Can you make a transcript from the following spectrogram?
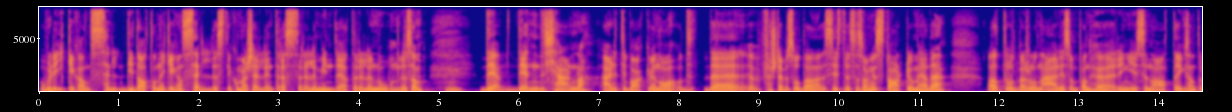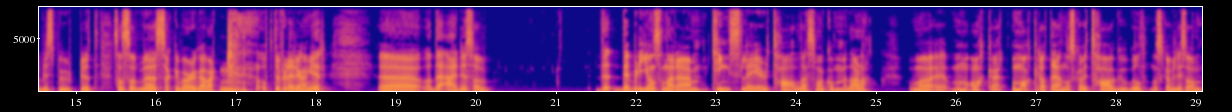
og hvor de, ikke kan sel de dataene ikke kan selges til kommersielle interesser eller myndigheter eller noen, liksom. Det, den kjernen da, er de tilbake ved nå. Og det, det Første episode av siste sesongen starter jo med det. At hovedpersonen er liksom på en høring i Senatet ikke sant, og blir spurt ut, sånn som eh, Zuckerberg har vært opptil flere ganger. Eh, og det er liksom det, det blir jo en sånn derre Kingslayer-tale som han kommer med der, da. Om, om, om, akkurat, om akkurat det. Nå skal vi ta Google. Nå skal vi liksom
